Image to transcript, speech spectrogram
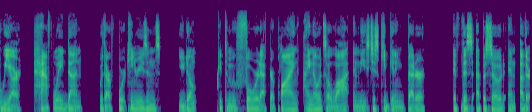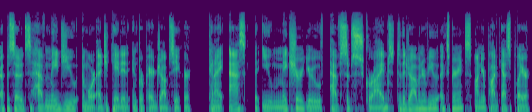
We are halfway done with our 14 reasons you don't get to move forward after applying. I know it's a lot, and these just keep getting better. If this episode and other episodes have made you a more educated and prepared job seeker, can I ask that you make sure you have subscribed to the job interview experience on your podcast player?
